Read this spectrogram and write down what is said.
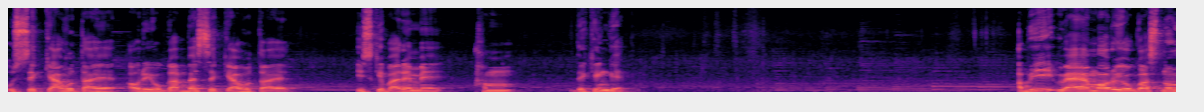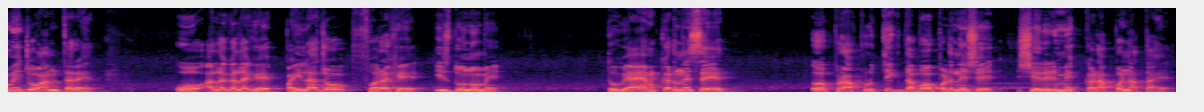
उससे क्या होता है और योगाभ्यास से क्या होता है, इसके बारे में हम देखेंगे। अभी व्यायाम और योगासनों में जो अंतर है, वो अलग अलग है। पहला जो फ़र्क है इस दोनों में तो व्यायाम करने से अप्राकृतिक दबाव पड़ने से शरीर में कड़ापन आता है।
